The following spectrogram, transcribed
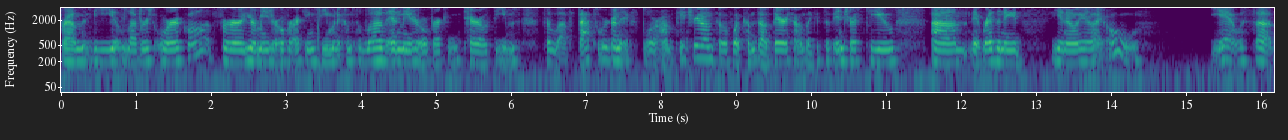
from the Lover's Oracle for your major overarching theme when it comes to love and major overarching tarot themes for love. That's what we're going to explore on Patreon. So if what comes out there sounds like it's of interest to you, um, it resonates, you know, you're like, oh, yeah, what's up?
